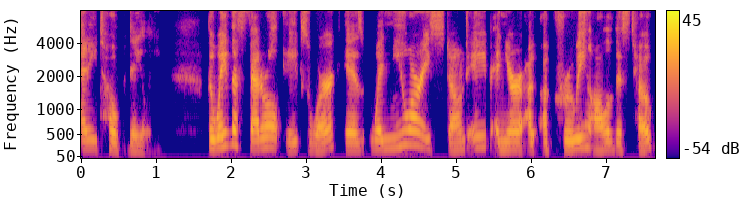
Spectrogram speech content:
any toke daily the way the federal apes work is when you are a stoned ape and you're a- accruing all of this toke,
